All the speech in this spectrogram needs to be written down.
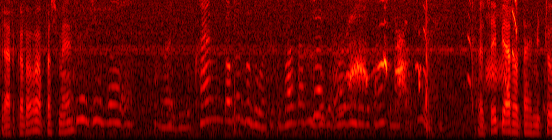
प्यार करो आपस में। है? ऐसे ही प्यार होता है मिट्टू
